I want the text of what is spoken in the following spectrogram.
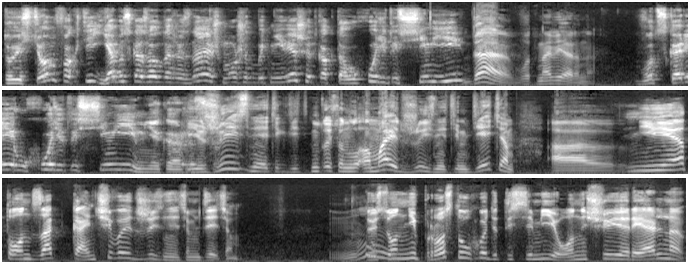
То есть он фактически, я бы сказал даже, знаешь, может быть не вешает как-то, а уходит из семьи. Да, вот, наверное. Вот скорее уходит из семьи, мне кажется. И жизнь этих детей, ну, то есть он ломает жизнь этим детям, а... Нет, он заканчивает жизнь этим детям. ну, То есть он не просто уходит из семьи, он еще и реально,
